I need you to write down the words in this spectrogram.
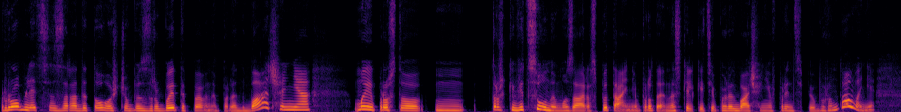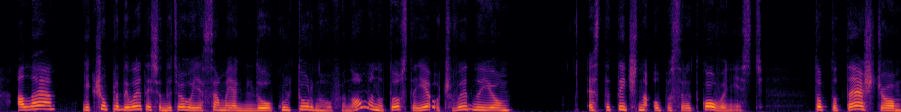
робляться заради того, щоб зробити певне передбачення, ми просто м, трошки відсунемо зараз питання про те, наскільки ці передбачення в принципі обґрунтовані. Але якщо придивитися до цього я саме як до культурного феномену, то стає очевидною естетична опосередкованість. Тобто те, що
